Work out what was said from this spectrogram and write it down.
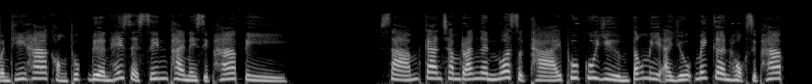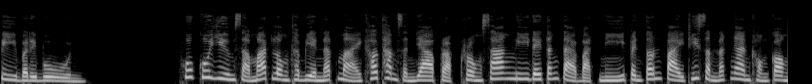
วันที่ 5 ของทุกเดือนให้เสร็จสิ้นภายใน 15 ปี 3. การชำระเงินงวดสุดท้าย ผู้กู้ยืมต้องมีอายุไม่เกิน 65 ปีบริบูรณ์ ผู้กู้ยืมสามารถลงทะเบียนนัดหมายเข้าทำสัญญาปรับโครงสร้างหนี้ได้ตั้งแต่บัดนี้เป็นต้นไปที่สำนักงานของกอง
